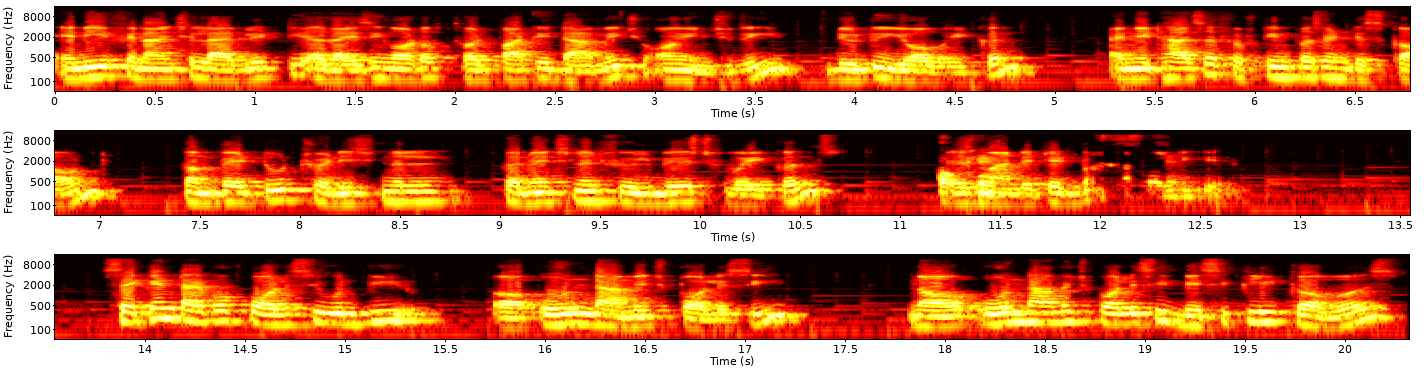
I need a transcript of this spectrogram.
any financial liability arising out of third party damage or injury due to your vehicle. And it has a 15% discount compared to traditional conventional fuel based vehicles okay. is mandated by IRDA. Second type of policy would be uh, own damage policy. Now, own damage policy basically covers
